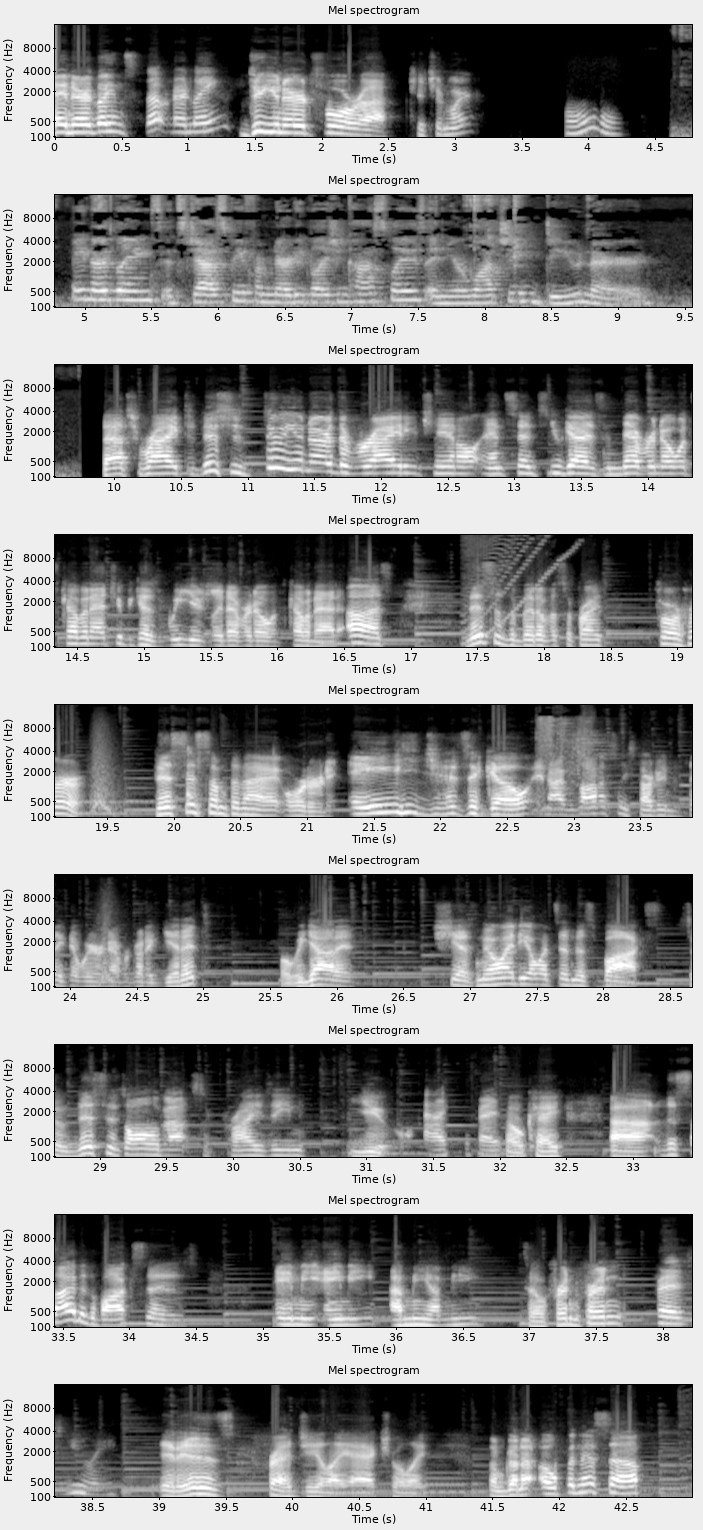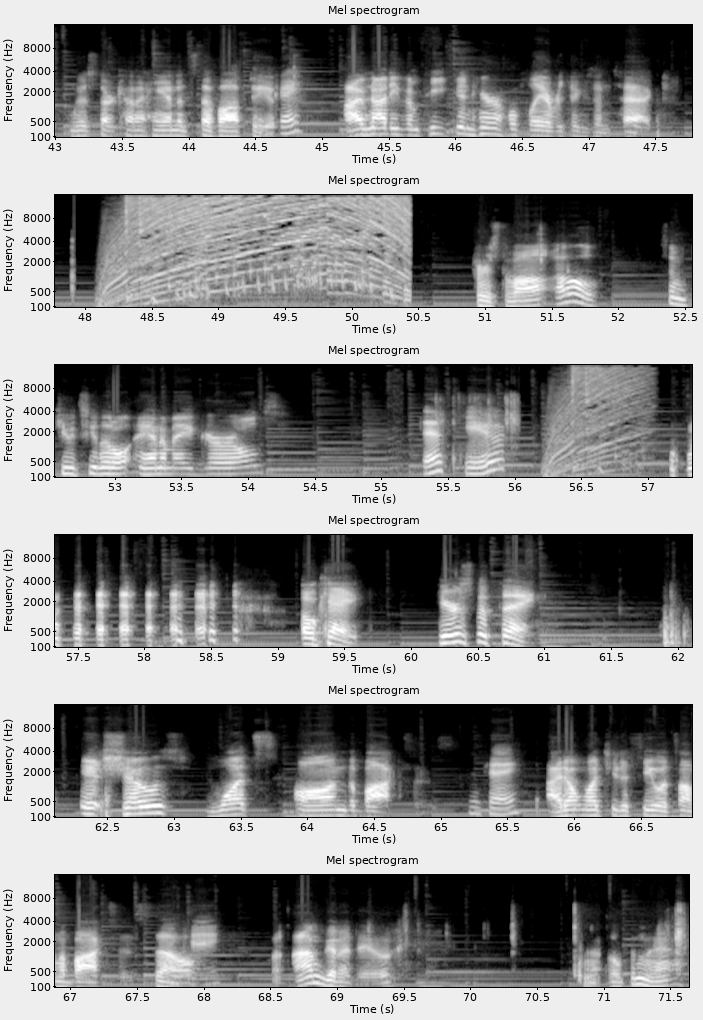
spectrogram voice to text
Hey, nerdlings. What's up, nerdling? Do you nerd for uh, kitchenware? Oh. Hey nerdlings, it's Jaspy from Nerdy Blazing Cosplays, and you're watching Do You Nerd? That's right. This is Do You Nerd, the variety channel. And since you guys never know what's coming at you, because we usually never know what's coming at us, this is a bit of a surprise for her. This is something I ordered ages ago, and I was honestly starting to think that we were never going to get it, but we got it. She has no idea what's in this box. So this is all about surprising you. I like surprise. Okay. Uh, the side of the box says Amy, Amy, Ami, Ami. So friend, friend, Fragile. it is fragile actually. So I'm going to open this up. I'm going to start kind of handing stuff off to you. Okay. I've not even peeked in here. Hopefully everything's intact. First of all, oh, some cutesy little anime girls. That's cute. okay, here's the thing. It shows what's on the boxes. Okay. I don't want you to see what's on the boxes. So Okay. what I'm gonna do, I'm gonna open that.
